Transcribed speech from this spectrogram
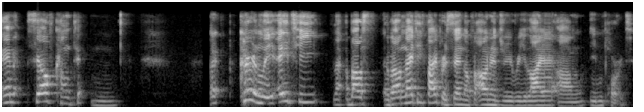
and self content. Mm, uh, currently, 80 about about 95% of our energy rely on import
